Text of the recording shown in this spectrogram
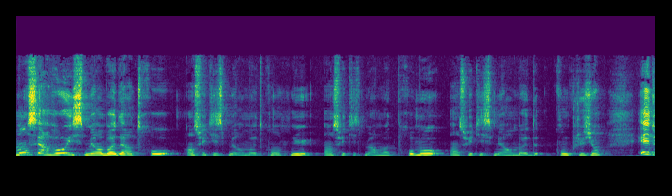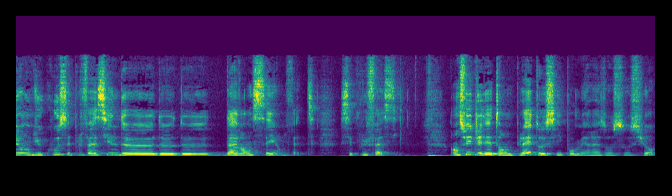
mon cerveau, il se met en mode intro, ensuite il se met en mode contenu, ensuite il se met en mode promo, ensuite il se met en mode conclusion. Et donc du coup, c'est plus facile d'avancer de, en fait. C'est plus facile. Ensuite, j'ai des templates aussi pour mes réseaux sociaux.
